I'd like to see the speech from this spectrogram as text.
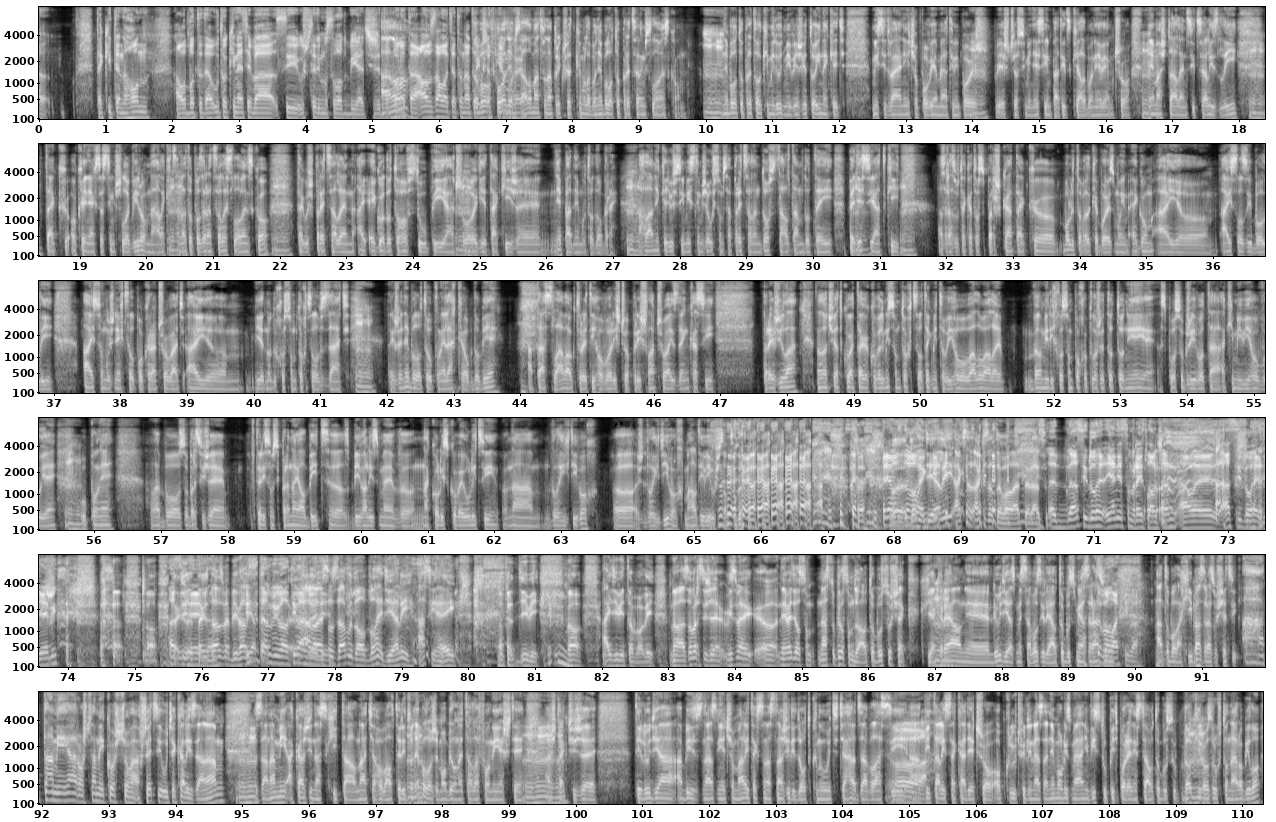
taký ten hon, alebo teda útoky na teba si už vtedy musel odbíjať. Čiže tá porota, ale vzalo ťa to napriek To bolo v pohode, vzalo ma to napriek všetkému, lebo nebolo to pred celým Slovenskom. Mm-hmm. Nebolo to pre toľkými ľuďmi. Vieš, je to iné, keď my si dvaja niečo povieme a ty mi povieš, mm-hmm. vieš, čo si mi nesympatický, alebo neviem čo, mm-hmm. nemáš talent, si celý zlý, mm-hmm. tak ok, nejak sa s tým človek vyrovná, ale keď mm-hmm. sa na to pozera celé Slovensko, mm-hmm. tak už predsa len aj ego do toho vstúpi a človek mm-hmm. je taký, že nepadne mu to dobre. Mm-hmm. A hlavne, keď už si myslím, že už som sa predsa len dostal tam do tej 50 mm-hmm a zrazu takáto sprška, tak uh, boli to veľké boje s mojim egom, aj, uh, aj slzy boli, aj som už nechcel pokračovať, aj um, jednoducho som to chcel vzdať. Uh-huh. Takže nebolo to úplne ľahké obdobie a tá sláva, o ktorej ty hovoríš, čo prišla, čo aj Zdenka si prežila. Na začiatku, aj tak ako veľmi som to chcel, tak mi to vyhovovalo, ale veľmi rýchlo som pochopil, že toto nie je spôsob života, aký mi vyhovuje uh-huh. úplne, lebo zober si, že vtedy som si prenajal byt, e, bývali sme v, na Koliskovej ulici na dlhých divoch, až dlhých divoch, Maldivy, už som tu. Priamo z dlhé diely? Ak sa, ako sa to volá teraz? Asi dlhé, ja nie som Rejslavčan, ale asi dlhé diely. No, Asi takže, hej, takže no. tam sme bývali. Ty a si tam býval, ty Áno, ja som zabudol, dlhé diely, asi hej. divy. No, aj divy to boli. No a zober si, že my sme, uh, nevedel som, nastúpil som do autobusu, však jak mm. reálne ľudia sme sa vozili autobusmi a zrazu... Mhm. bola chyba. A to bola chyba, zrazu všetci, a tam je Jaroš, tam je Koščová. A všetci utekali za nami, Mhm. mm-hmm. za nami a každý nás chytal, naťahoval. Vtedy to mm-hmm. nebolo, že mobilné telefóny ešte mm-hmm. až tak, čiže tí ľudia, aby z nás niečo mali, tak sa nás snažili dotknúť, ťahať za vlasy Oh. a pýtali sa kadečo, obklúčili nás a nemohli sme ani vystúpiť poriadne z toho autobusu. Veľký mm-hmm. rozruch to narobilo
